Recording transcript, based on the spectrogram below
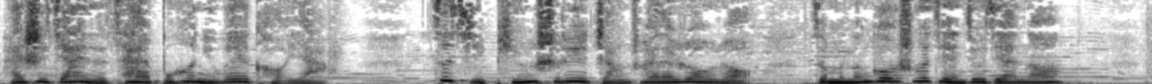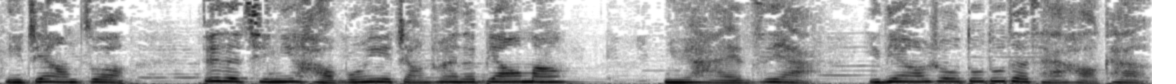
还是家里的菜不合你胃口呀？自己凭实力长出来的肉肉，怎么能够说减就减呢？你这样做，对得起你好不容易长出来的膘吗？女孩子呀，一定要肉嘟嘟的才好看，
